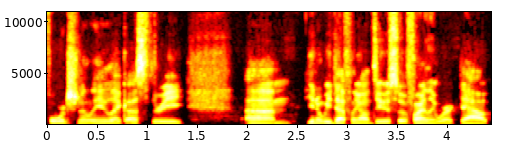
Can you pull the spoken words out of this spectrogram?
Fortunately, like us three, um, you know, we definitely all do. So it finally worked out.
